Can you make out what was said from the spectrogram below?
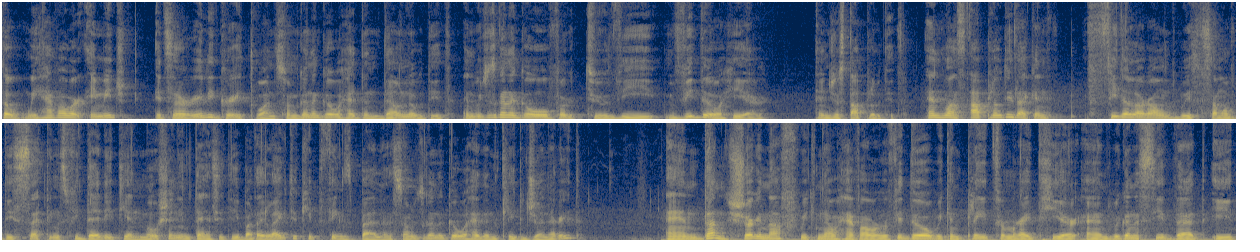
So we have our image. It's a really great one. So I'm going to go ahead and download it. And we're just going to go over to the video here and just upload it. And once uploaded, I can fiddle around with some of these settings, fidelity and motion intensity, but I like to keep things balanced. So I'm just going to go ahead and click generate. And done. Sure enough, we can now have our video. We can play it from right here and we're going to see that it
